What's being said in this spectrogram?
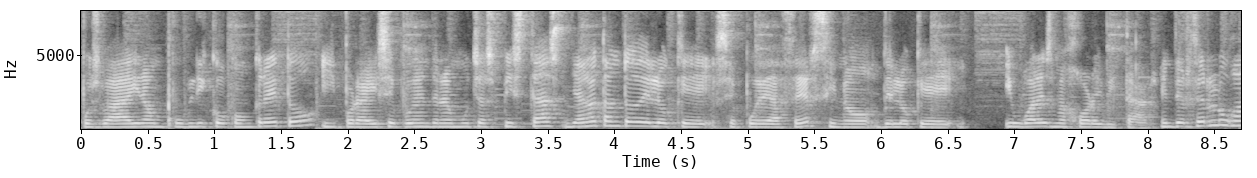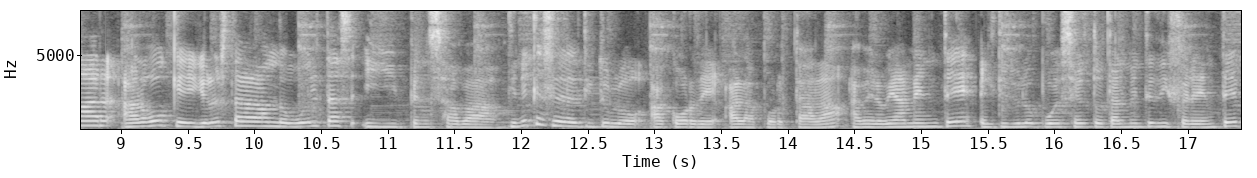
pues va a ir a un público concreto y por ahí se pueden tener muchas pistas, ya no tanto de lo que se puede hacer, sino de lo que igual es mejor evitar. En tercer lugar, algo que yo le estaba dando vueltas y pensaba, ¿tiene que ser el título acorde a la portada? A ver, obviamente el título puede ser totalmente diferente,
